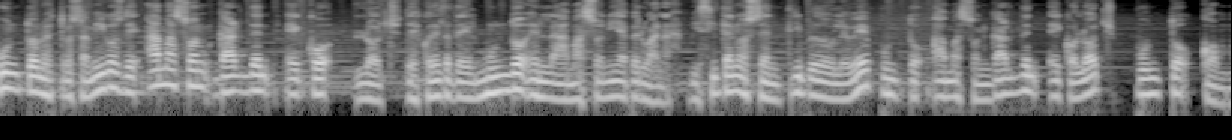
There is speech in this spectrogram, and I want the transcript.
junto a nuestros amigos de Amazon Garden Eco Lodge. Desconéctate del mundo en la Amazonía peruana. Visítanos en www.amazongardenecolodge.com.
